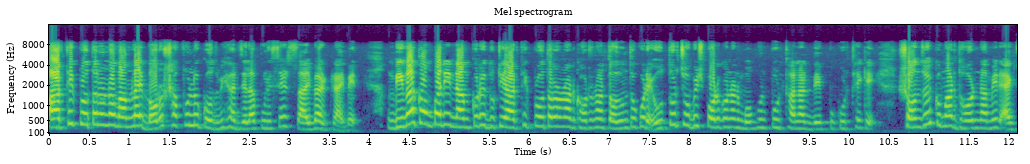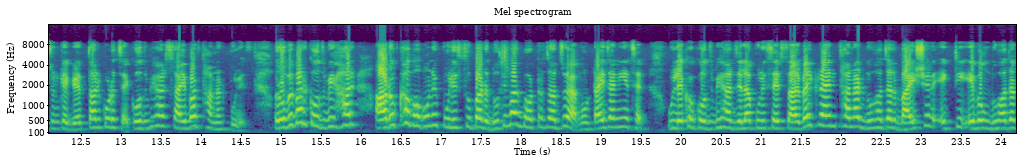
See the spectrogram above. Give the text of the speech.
আর্থিক প্রতারণা মামলায় বড় সাফল্য কোচবিহার জেলা পুলিশের সাইবার ক্রাইমের বিমা কোম্পানির নাম করে দুটি আর্থিক প্রতারণার ঘটনার তদন্ত করে উত্তর চব্বিশ পরগনার মোহনপুর থানার দেবপুকুর থেকে সঞ্জয় কুমার ধর নামের একজনকে গ্রেপ্তার করেছে কোচবিহার সাইবার থানার পুলিশ। রবিবার কোচবিহার আরক্ষা ভবনে পুলিশ সুপার দুতিমার ভট্টাচার্য এমনটাই জানিয়েছেন। উল্লেখ্য, কোচবিহার জেলা পুলিশের সাইবার ক্রাইম থানার দু হাজার একটি এবং দু হাজার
